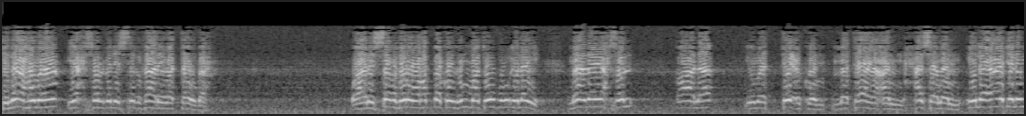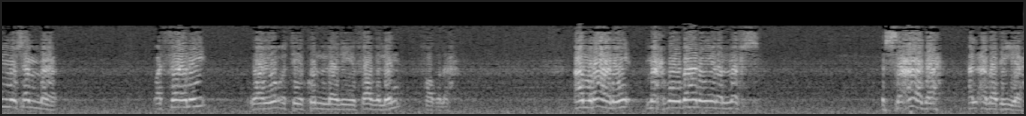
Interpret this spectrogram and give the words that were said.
كلاهما يحصل بالاستغفار والتوبة. وأن استغفروا ربكم ثم توبوا إليه. ماذا يحصل؟ قال يمتعكم متاعا حسنا إلى أجل مسمى. والثاني ويؤتي كل ذي فضل فضله. أمران محبوبان إلى النفس. السعادة الأبدية.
